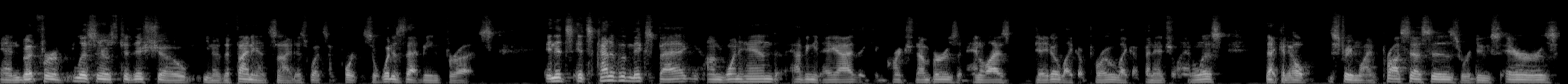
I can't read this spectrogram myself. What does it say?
And but for listeners to this show, you know, the finance side is what's important. So what does that mean for us? And it's it's kind of a mixed bag. On one hand, having an AI that can crunch numbers and analyze data like a pro, like a financial analyst, that can help streamline processes, reduce errors,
